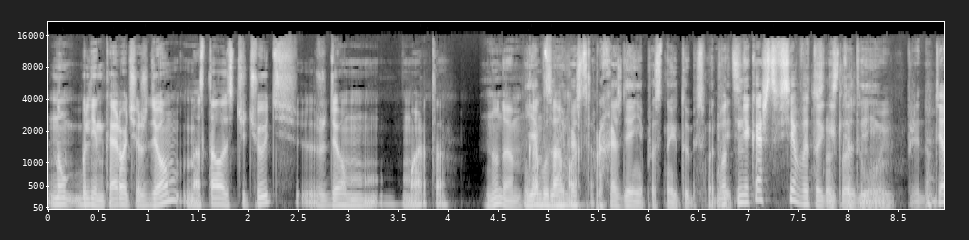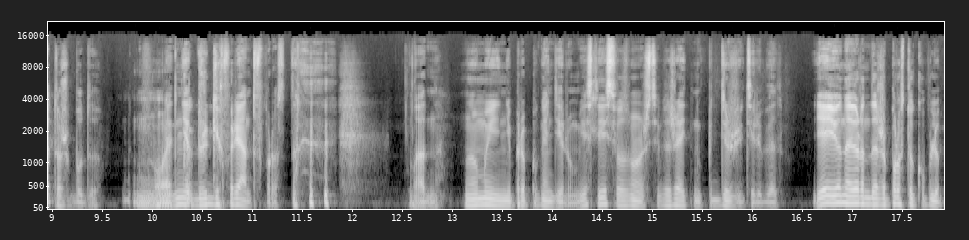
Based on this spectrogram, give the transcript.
ну, блин, короче, ждем. Осталось чуть-чуть. Ждем марта. Ну да. Я буду, мне кажется, прохождение просто на Ютубе смотреть. Вот мне кажется, все в итоге к этому придут. Я тоже буду. Ну, Нет как... других вариантов просто. Ладно. Но мы не пропагандируем. Если есть возможность, обязательно поддержите, ребят. Я ее, наверное, даже просто куплю,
